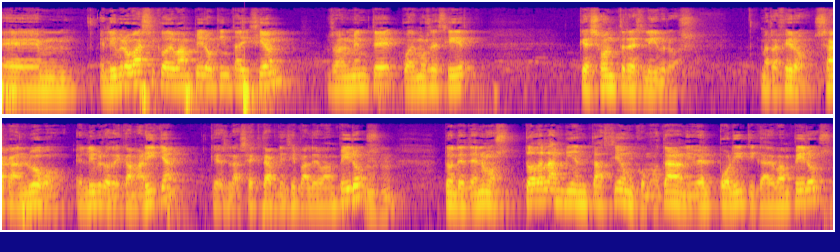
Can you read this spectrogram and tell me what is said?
eh, el libro básico de Vampiro quinta edición, realmente podemos decir que son tres libros. Me refiero, sacan luego el libro de Camarilla, que es la secta principal de vampiros, donde tenemos toda la ambientación como tal a nivel política de vampiros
